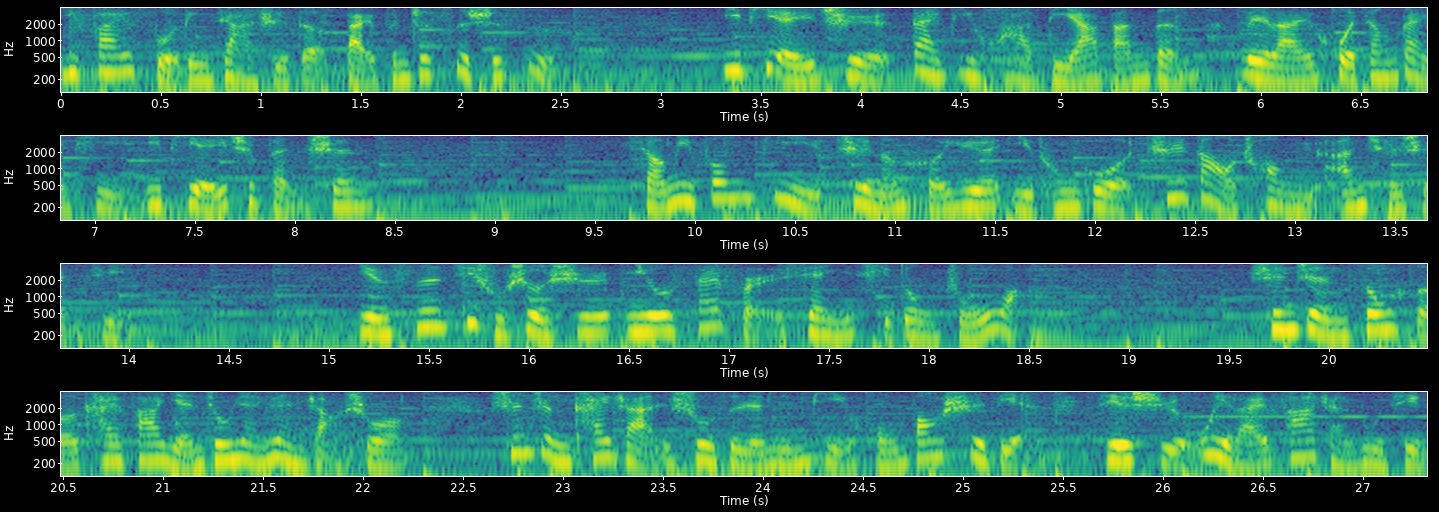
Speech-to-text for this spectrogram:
DeFi 锁定价值的百分之四十四。ETH 代币化抵押版本未来或将代替 ETH 本身。小蜜蜂币智能合约已通过知道创宇安全审计。隐私基础设施 New Cipher 现已启动主网。深圳综合开发研究院院长说：“深圳开展数字人民币红包试点，揭示未来发展路径。”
